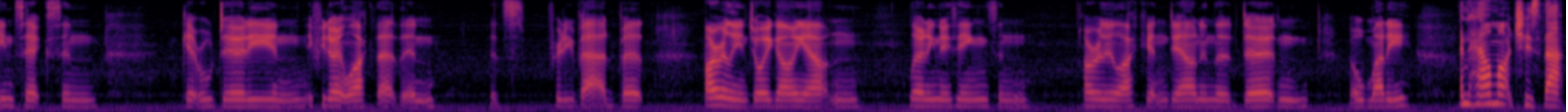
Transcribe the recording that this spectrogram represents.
insects and get real dirty, and if you don't like that, then it's pretty bad. But I really enjoy going out and learning new things, and I really like getting down in the dirt and all muddy. And how much is that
